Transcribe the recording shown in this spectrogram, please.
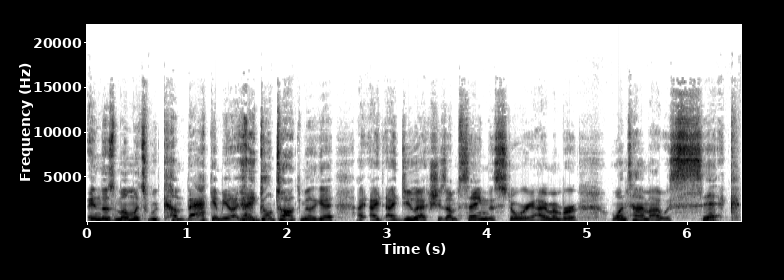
in those moments would come back at me like, "Hey, don't talk to me like that," I, I, I do actually. As I'm saying this story, I remember one time I was sick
